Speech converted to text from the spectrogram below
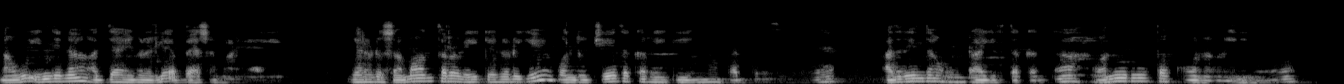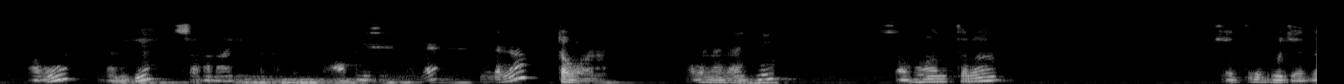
ನಾವು ಇಂದಿನ ಅಧ್ಯಾಯಗಳಲ್ಲಿ ಅಭ್ಯಾಸ ಮಾಡಿದ ಹಾಗೆ ಎರಡು ಸಮಾಂತರ ರೇಖೆಗಳಿಗೆ ಒಂದು ಛೇದಕ ರೇಖೆಯನ್ನು ಕತ್ತರಿಸಿದರೆ ಅದರಿಂದ ಉಂಟಾಗಿರ್ತಕ್ಕಂಥ ಅನುರೂಪ ಕೋನಗಳೇನಿದೆಯೋ ಅವು ನಮಗೆ ಸಮನಾಗಿರ್ತಕ್ಕಂಥ ಆ ಇದನ್ನು ತಗೋಣ. ಮೊದಲನೇದಾಗಿ ಸಮಾಂತರ ಚತುರ್ಭುಜದ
